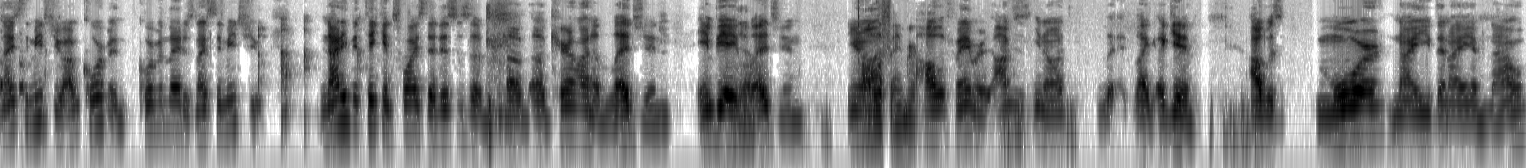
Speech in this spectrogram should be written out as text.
nice to meet you. I'm Corbin. Corbin Landers. Nice to meet you. Not even thinking twice that this is a a, a Carolina legend, NBA legend. You know, Hall of Famer. Hall of Famer. I'm just, you know, like again, I was more naive than I am now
